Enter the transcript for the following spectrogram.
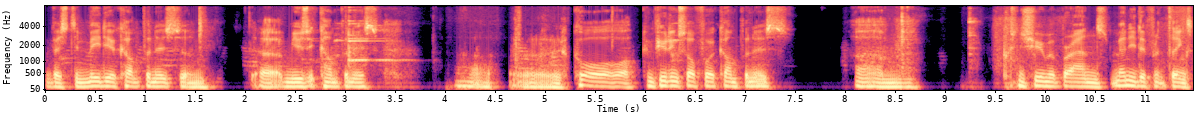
invest in media companies and uh, music companies, uh, uh, core computing software companies, um, consumer brands, many different things.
